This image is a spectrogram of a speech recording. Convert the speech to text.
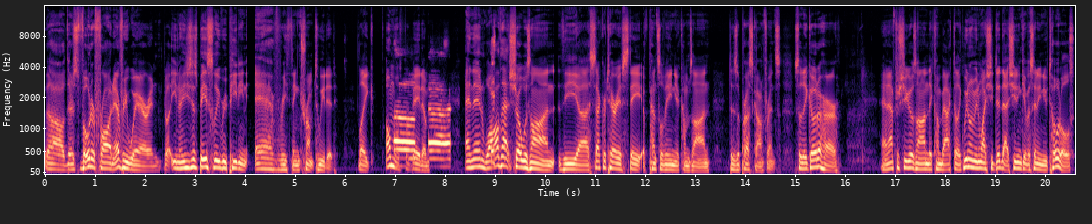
"Oh, there's voter fraud everywhere," and you know he's just basically repeating everything Trump tweeted, like almost verbatim. And then while that show was on, the uh, Secretary of State of Pennsylvania comes on, does a press conference. So they go to her, and after she goes on, they come back to like, we don't even know why she did that. She didn't give us any new totals.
